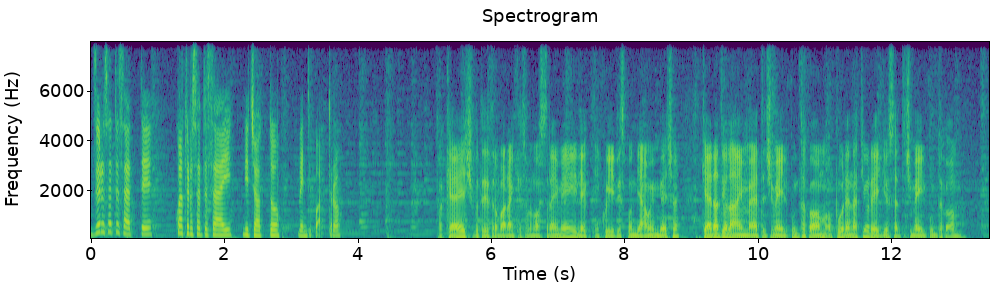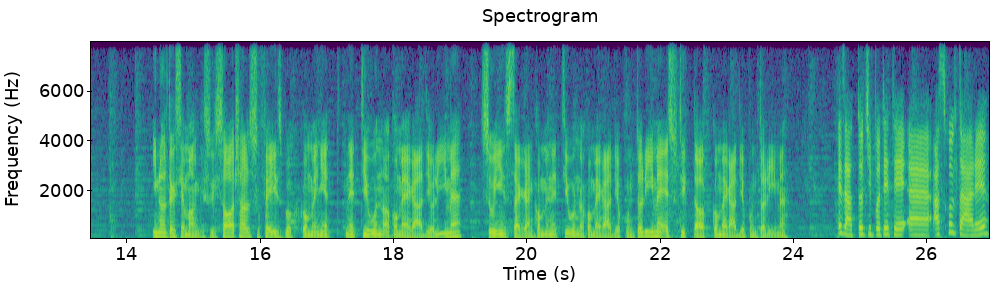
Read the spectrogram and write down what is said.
077 476 18 24. Ok, ci potete trovare anche sulla nostra email e- in cui rispondiamo invece, che è radiolime.gmail.com oppure nationradios.gmail.com. Inoltre siamo anche sui social, su Facebook come Net- Nettune o come Radio Lime, su Instagram come Nettune o come Radio.lime e su TikTok come Radio.lime. Esatto, ci potete eh, ascoltare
